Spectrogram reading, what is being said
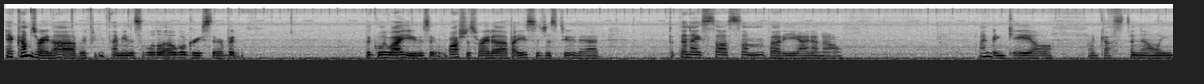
It comes right up. If you, I mean, it's a little elbow grease there, but the glue I use, it washes right up. I used to just do that. But then I saw somebody, I don't know, might have been Gail Augustinelli,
